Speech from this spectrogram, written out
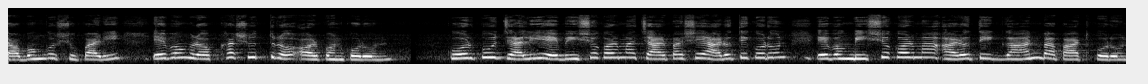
লবঙ্গ সুপারি এবং রক্ষাসূত্র অর্পণ করুন। কর্পূর জ্বালিয়ে বিশ্বকর্মা চারপাশে আরতি করুন এবং বিশ্বকর্মা আরতি গান বা পাঠ করুন।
